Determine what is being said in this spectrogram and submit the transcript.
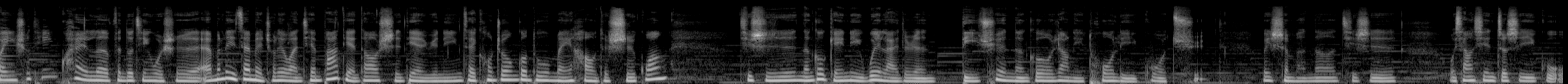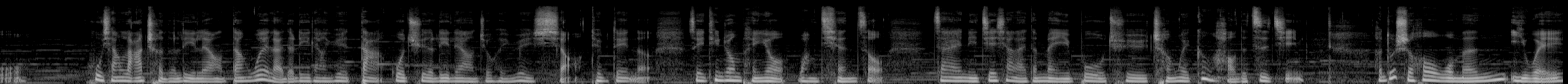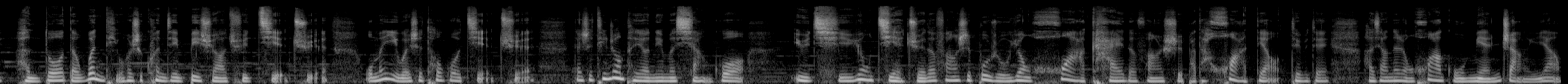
欢迎收听《快乐分多金》，我是 Emily，在每周六晚间八点到十点，与您在空中共度美好的时光。其实，能够给你未来的人，的确能够让你脱离过去。为什么呢？其实，我相信这是一股互相拉扯的力量。当未来的力量越大，过去的力量就会越小，对不对呢？所以，听众朋友，往前走，在你接下来的每一步，去成为更好的自己。很多时候，我们以为很多的问题或是困境必须要去解决，我们以为是透过解决。但是，听众朋友，你有没有想过，与其用解决的方式，不如用化开的方式把它化掉，对不对？好像那种化骨绵掌一样。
